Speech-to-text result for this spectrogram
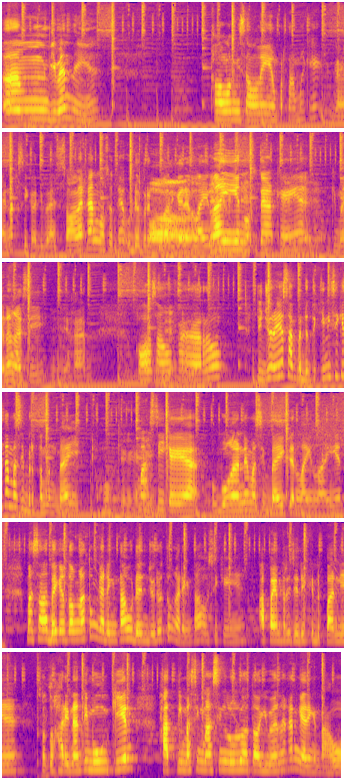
Em, gimana ya kalau misalnya yang pertama kayak nggak enak sih kalau dibahas. Soalnya kan maksudnya udah berkeluarga Oh, dan lain-lain. oke, maksudnya oke, kayaknya iya, iya. gimana nggak sih? Ya kan? Kalau sama. Farel jujur aja sampai detik ini sih kita masih berteman baik. Oke. masih kayak hubungannya masih baik dan lain-lain. Masalah baik atau enggak tuh nggak ada yang tahu dan jodoh tuh nggak ada yang tahu sih kayaknya. Apa yang terjadi ke depannya suatu hari nanti mungkin hati masing-masing luluh atau gimana kan nggak ada yang tahu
